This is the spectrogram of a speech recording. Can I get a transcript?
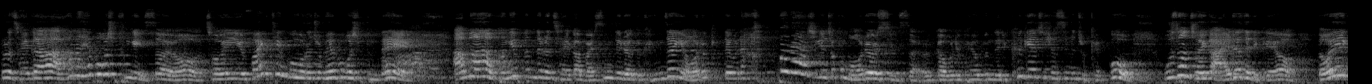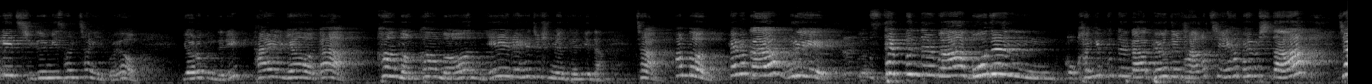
그리고 제가 하나 해보고 싶은 게 있어요. 저희 파이팅 구호를 좀 해보고 싶은데 아마 관객분들은 제가 말씀드려도 굉장히 어렵기 때문에 한 번에 어려울 수 있어요. 그러니까 우리 배우분들이 크게 해주셨으면 좋겠고 우선 저희가 알려드릴게요. 너에게 지금이 선창이고요. 여러분들이 달려가 컴온 컴온 예를 해주시면 됩니다. 자 한번 해볼까요? 우리 스태프분들과 모든 관객분들과 배우들 다 같이 한번 해봅시다. 자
